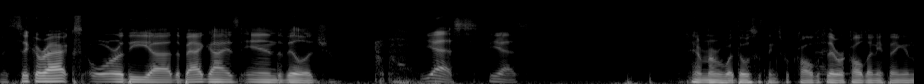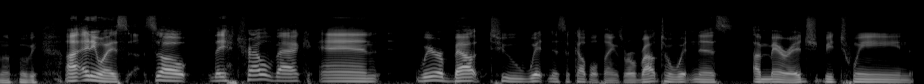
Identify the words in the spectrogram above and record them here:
The Sycorax or the uh, the bad guys in the village. Yes, yes. I can't remember what those things were called, if they were called anything in the movie. Uh, anyways, so they travel back, and we're about to witness a couple things. We're about to witness a marriage between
